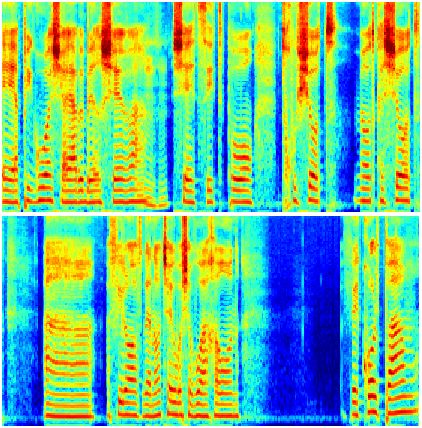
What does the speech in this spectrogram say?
אה, הפיגוע שהיה בבאר שבע, mm-hmm. שהצית פה תחושות מאוד קשות, אפילו ההפגנות שהיו בשבוע האחרון. וכל פעם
